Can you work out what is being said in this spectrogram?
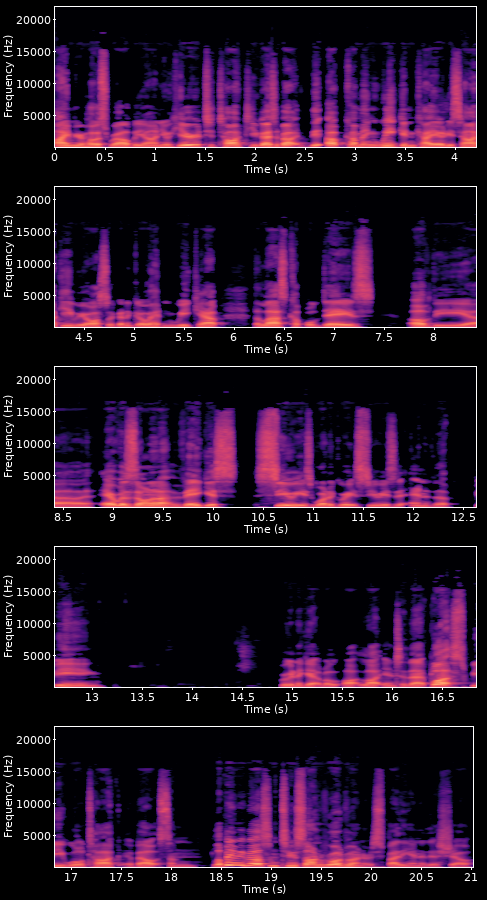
I'm your host, Rob Liano, here to talk to you guys about the upcoming week in Coyotes hockey. We're also going to go ahead and recap the last couple of days of the uh, Arizona Vegas series. What a great series it ended up being. We're going to get a lot, lot into that. Plus, we will talk about some, a little bit about some Tucson Roadrunners by the end of this show.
